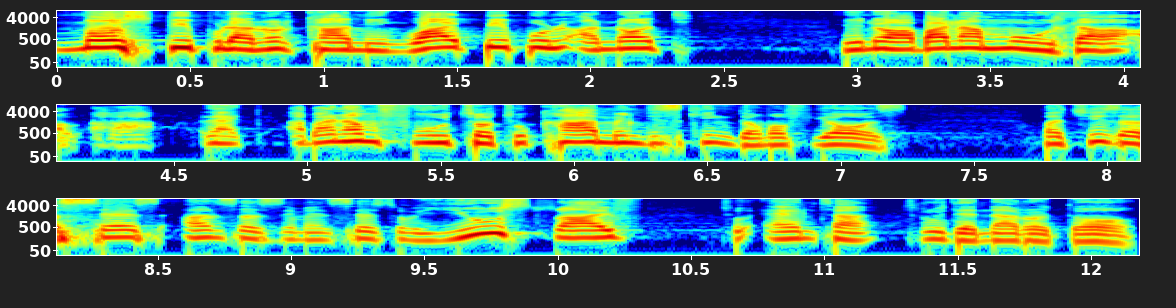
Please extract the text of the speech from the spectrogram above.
most people are not coming? Why people are not you know, abanamudla, like abanamfutho to come in this kingdom of yours. But Jesus says, answers him and says, so you strive to enter through the narrow door.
